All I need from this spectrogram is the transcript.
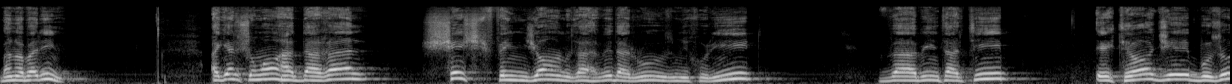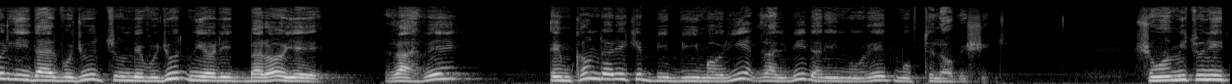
بنابراین اگر شما حداقل شش فنجان قهوه در روز می‌خورید و به این ترتیب احتیاج بزرگی در وجودتون به وجود میارید برای قهوه امکان داره که بی بیماری قلبی در این مورد مبتلا بشید. شما می‌تونید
